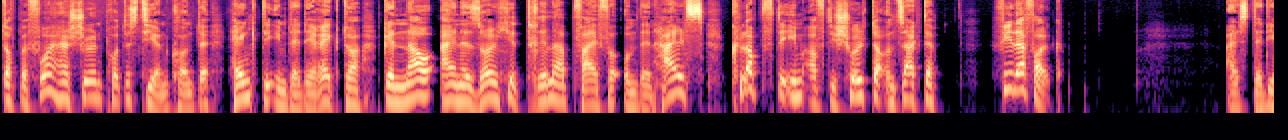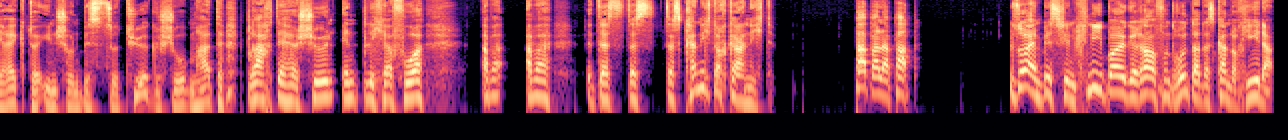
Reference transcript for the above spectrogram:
Doch bevor Herr Schön protestieren konnte, hängte ihm der Direktor genau eine solche Trillerpfeife um den Hals, klopfte ihm auf die Schulter und sagte Viel Erfolg. Als der Direktor ihn schon bis zur Tür geschoben hatte, brachte Herr Schön endlich hervor Aber, aber, das, das, das kann ich doch gar nicht. Pappalapapp. So ein bisschen Kniebeuge rauf und runter, das kann doch jeder.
